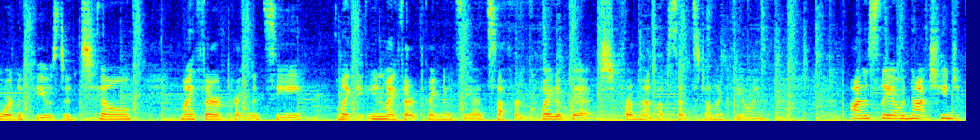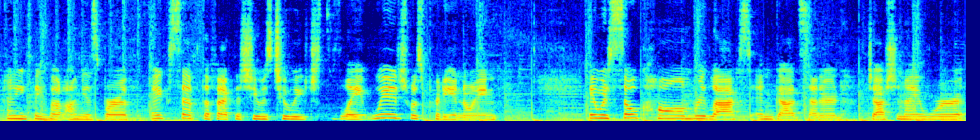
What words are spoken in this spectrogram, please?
or diffused until my third pregnancy. Like in my third pregnancy, I'd suffered quite a bit from that upset stomach feeling. Honestly, I would not change anything about Anya's birth except the fact that she was two weeks late, which was pretty annoying. It was so calm, relaxed, and God centered. Josh and I were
